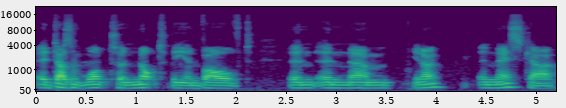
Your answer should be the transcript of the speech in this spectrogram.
it doesn't want to not be involved in, in um, you know, in NASCAR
